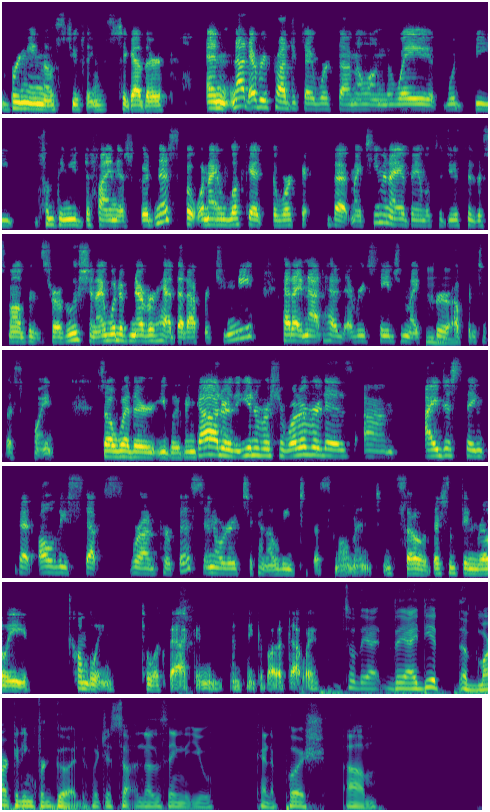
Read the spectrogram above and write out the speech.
bringing those two things together. And not every project I worked on along the way would be something you'd define as goodness. But when I look at the work that my team and I have been able to do through the small business revolution, I would have never had that opportunity had I not had every stage of my career mm-hmm. up until this point. So whether you believe in God or the universe or whatever it is, um, I just think that all these steps were on purpose in order to kind of lead to this moment. And so there's something really humbling to look back and, and think about it that way. So the the idea of marketing for good, which is another thing that you kind of push, um,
